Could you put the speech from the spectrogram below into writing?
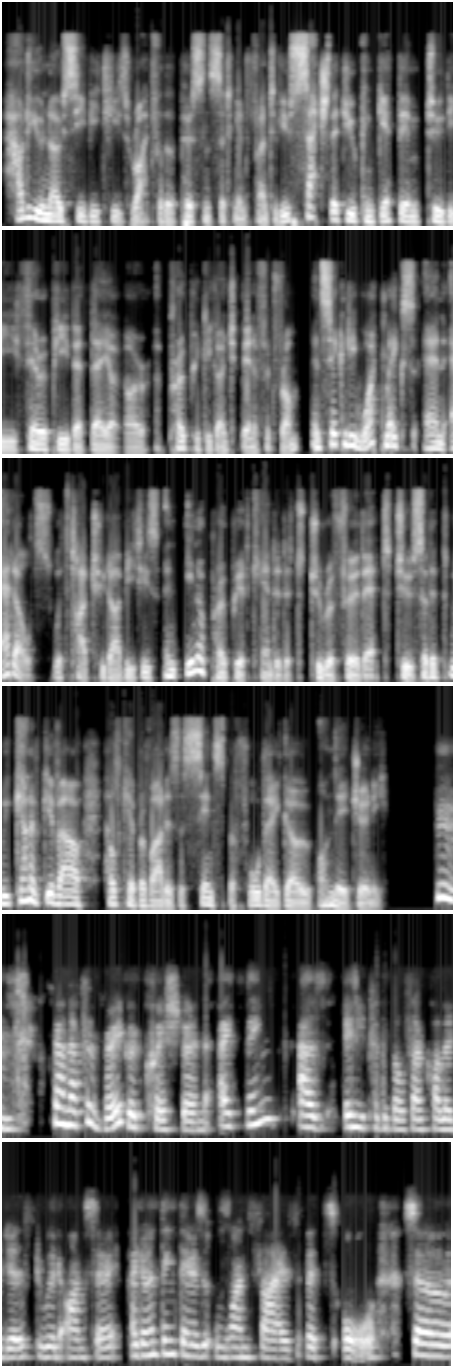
how do you know CBT is right for the person sitting in front of you, such that you can get them to the therapy that they are appropriately going to benefit from? And secondly, what makes an adult with type 2 diabetes an inappropriate candidate to refer that to so that we kind of give our healthcare providers a sense before they go on their journey? Hmm. Stan, that's a very good question. I think, as any typical psychologist would answer, I don't think there's one size fits all. So,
